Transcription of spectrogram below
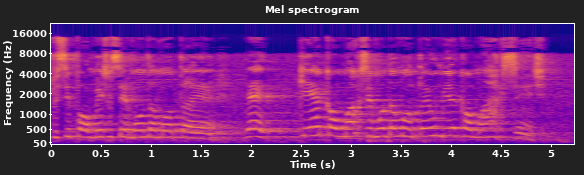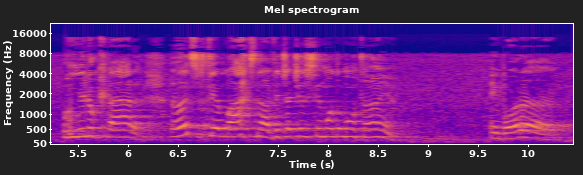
principalmente o Sermão da Montanha. Velho, quem é Karl Marx? O Sermão da Montanha humilha Karl Marx, gente. Humilha o cara. Antes de ter Marx na vida, já tinha o Sermão da Montanha. Embora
